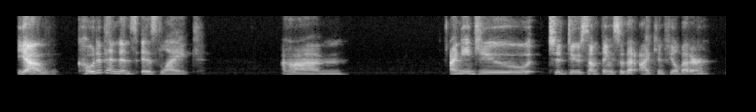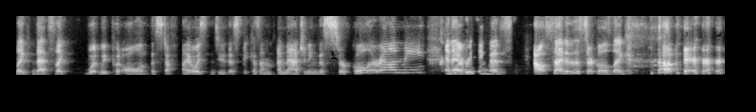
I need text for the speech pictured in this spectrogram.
Yeah. Codependence is like, um, I need you to do something so that I can feel better. Like that's like what we put all of this stuff. I always do this because I'm imagining the circle around me and everything that's outside of the circle is like up there.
